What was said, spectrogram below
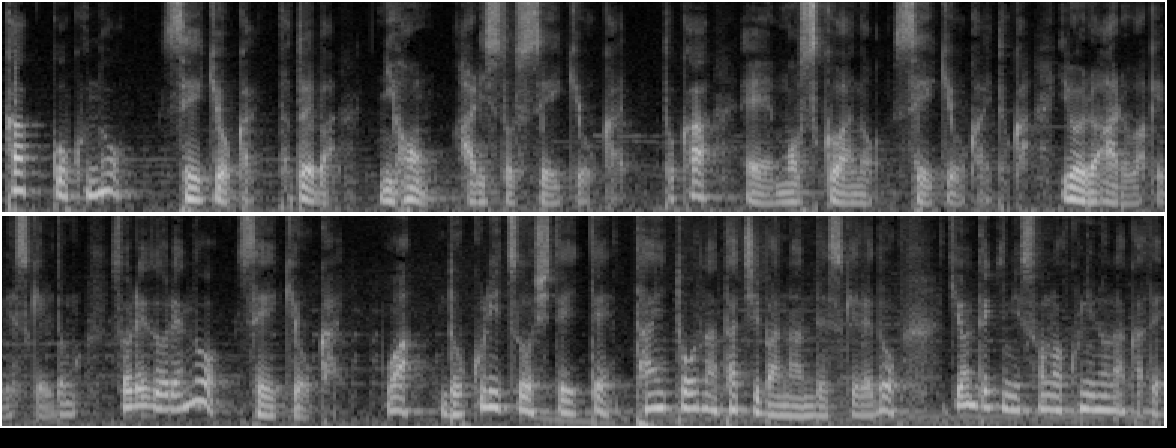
各国の正教会例えば日本ハリストス正教会とか、えモスクワの正教会とかいろいろあるわけですけれどもそれぞれの正教会は独立をしていて対等な立場なんですけれど基本的にその国の中で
